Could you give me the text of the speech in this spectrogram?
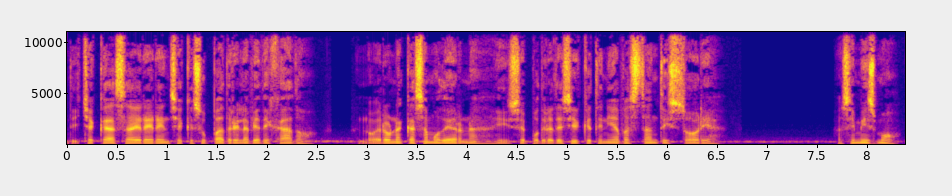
Dicha casa era herencia que su padre le había dejado, no era una casa moderna y se podría decir que tenía bastante historia. Asimismo,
